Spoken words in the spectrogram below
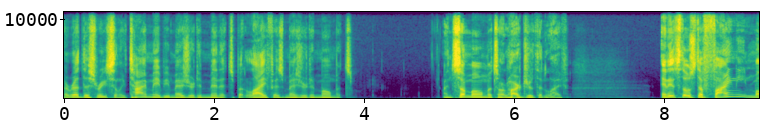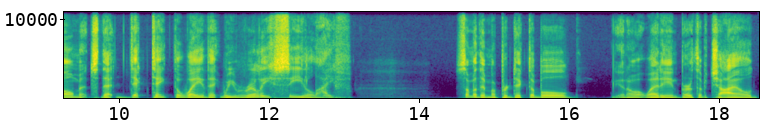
I read this recently. Time may be measured in minutes, but life is measured in moments. And some moments are larger than life. And it's those defining moments that dictate the way that we really see life. Some of them are predictable, you know, a wedding, birth of a child.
